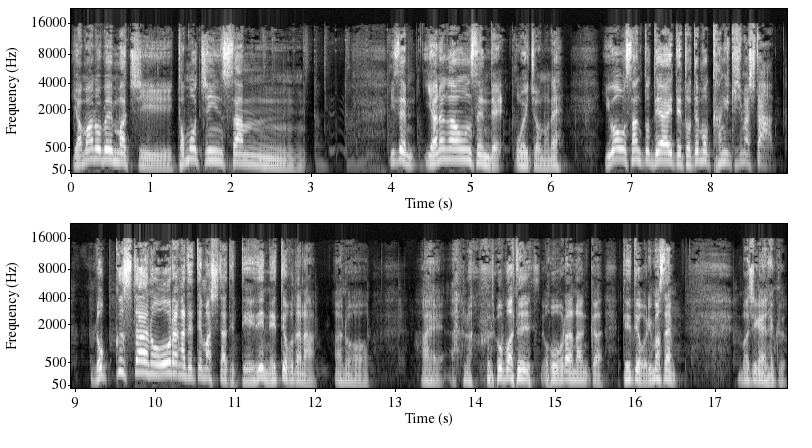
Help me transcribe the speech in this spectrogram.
山野辺町ともちんさん。以前柳川温泉で大江町のね岩尾さんと出会えてとても感激しました。ロックスターのオーラが出てましたって出でねってほだな。あのはい。あの風呂場でオーラなんか出ておりません。間違いなく。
